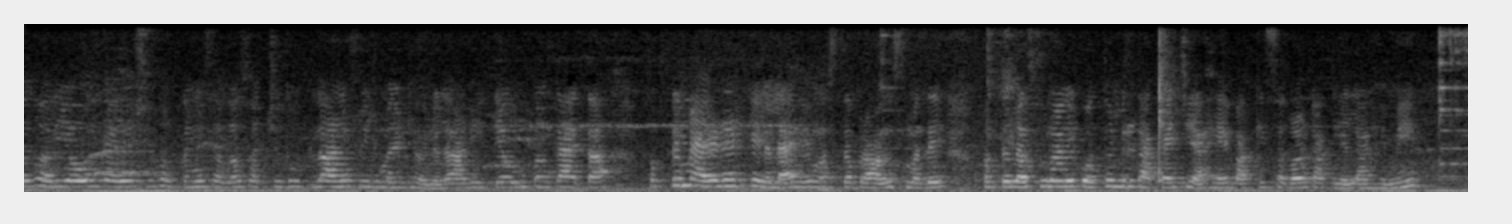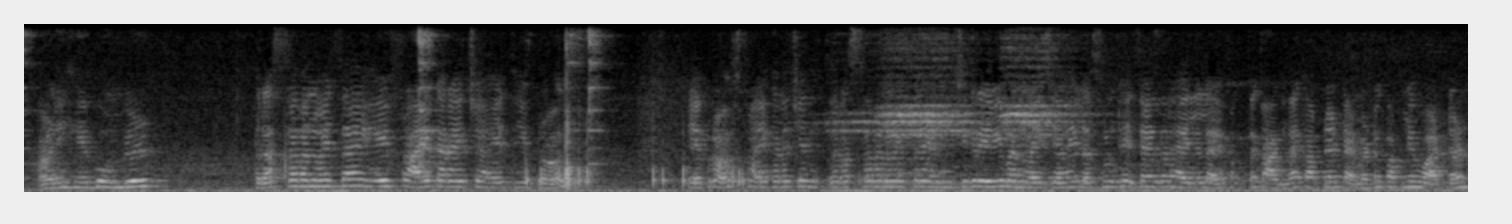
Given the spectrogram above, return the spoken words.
फक्त घरी येऊन त्या दिवशी फक्त मी सगळं स्वच्छ धुतलं आणि फ्रीजमध्ये ठेवलेलं. आणि इथे येऊन पण काय आता फक्त मॅरिनेट केलेलं आहे मस्त प्रॉन्समध्ये फक्त लसूण आणि कोथिंबीर टाकायची आहे. बाकी सगळं टाकलेलं आहे मी. आणि हे बोंबीळ रस्सा बनवायचा आहे. हे फ्राय करायचे आहेत हे प्रॉन्स हे प्रॉन्स फ्राय करायचे आहेत, रस्सा बनवायचा आहे. यांची ग्रेव्ही बनवायची आहे. लसूण ठेचायचं राहिलेलं आहे. फक्त कांदा कापले टॅमॅटो कापले वाटण.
